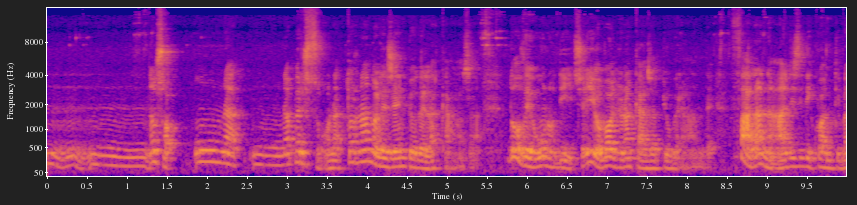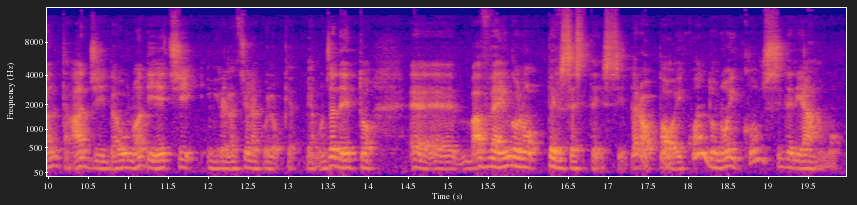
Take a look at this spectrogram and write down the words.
mm, non so, una, una persona, tornando all'esempio della casa, dove uno dice io voglio una casa più grande, fa l'analisi di quanti vantaggi da 1 a 10 in relazione a quello che abbiamo già detto eh, avvengono per se stessi. Però poi quando noi consideriamo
